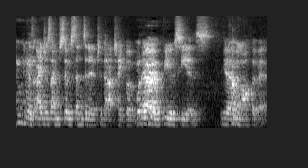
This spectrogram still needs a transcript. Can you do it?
Mhm. because I just I'm so sensitive to that type of whatever VOC is yeah, coming off of it.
